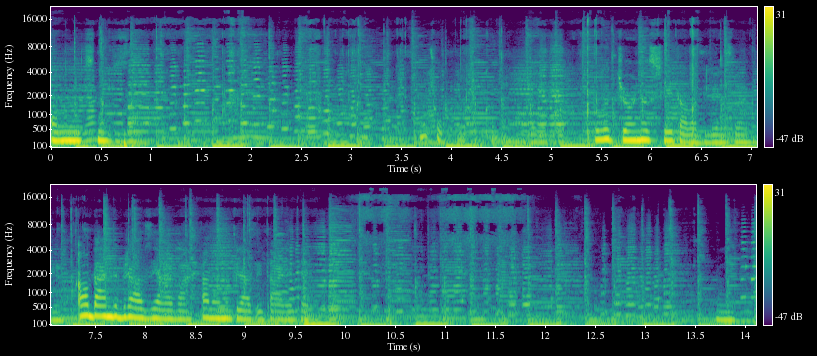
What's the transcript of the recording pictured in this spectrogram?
onun için güzel. Bullet journal şeyi de alabiliriz öyle. Ama bende biraz yer var. Ben onu biraz idare ederim. Hmm.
